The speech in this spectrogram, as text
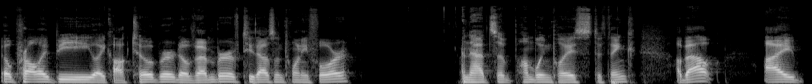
It'll probably be like October, November of 2024. And that's a humbling place to think about. I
